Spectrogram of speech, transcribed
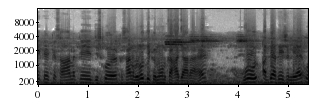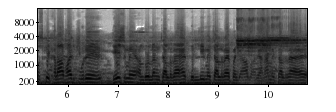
एक किसान के, जिसको किसान विरोधी कानून कहा जा रहा है, वो अध्यादेश लिया है उसके खिलाफ आज पूरे देश में आंदोलन चल रहा है, दिल्ली में चल रहा है, पंजाब, हरियाणा में चल रहा है,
